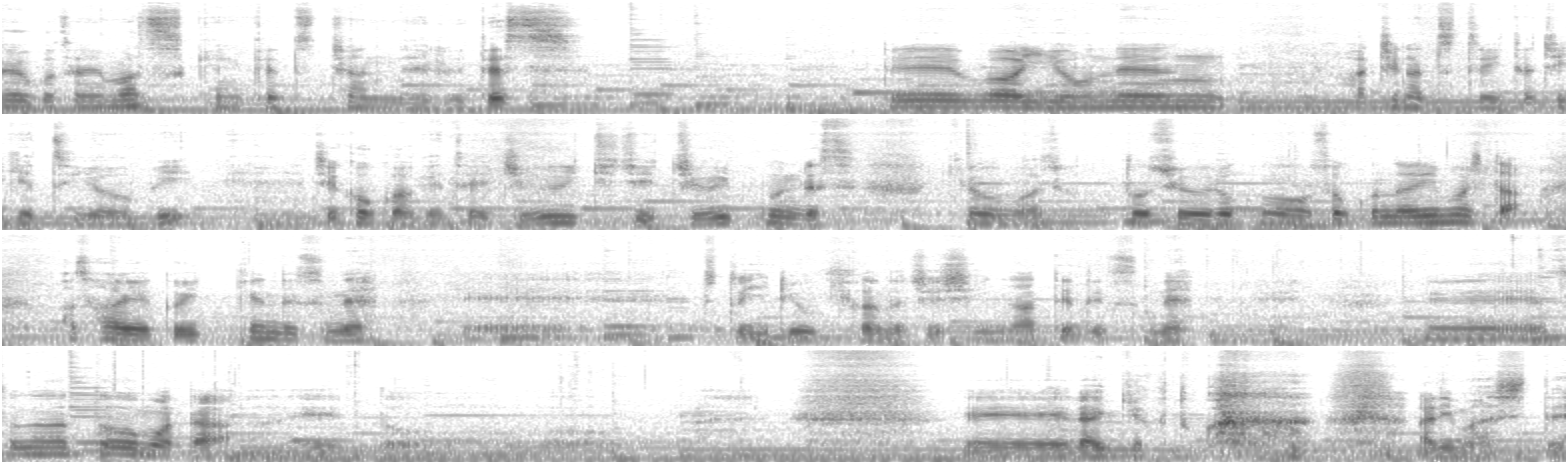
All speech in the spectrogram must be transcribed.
はようございます。献血チャンネルです。令和4年8月1日月曜日。時刻は現在11時11分です。今日はちょっと収録が遅くなりました。朝早く一件ですね、えー、ちょっと医療機関の受診があってですね、えー、その後またえっ、ー、とえー、来客とか ありまして、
